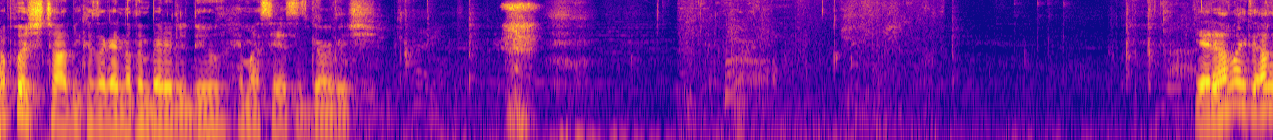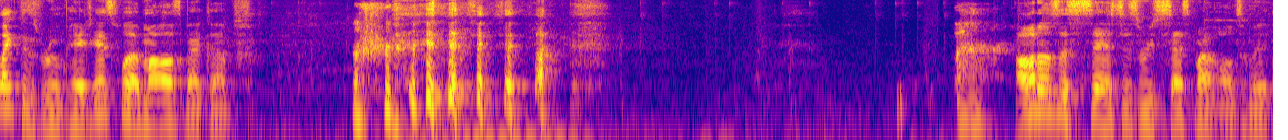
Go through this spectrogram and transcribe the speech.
I'll push top because I got nothing better to do, and my CS is garbage. Yeah, I like I like this rune page. Guess what? My ult's back up. All those assists just resets my ultimate.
